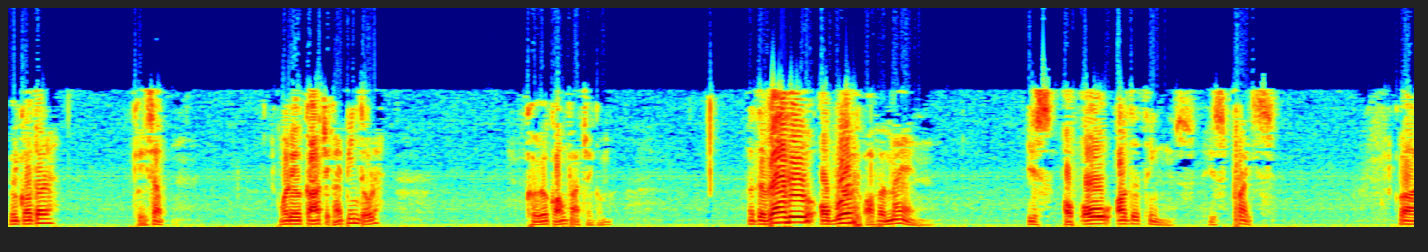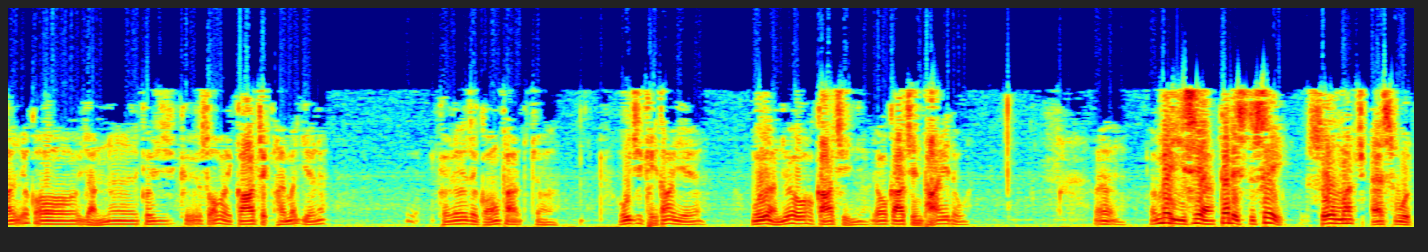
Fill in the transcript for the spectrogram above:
佢覺得咧，其實我哋嘅價值喺邊度咧？佢嘅講法就咁：The value or worth of a man is of all other things his price。佢話一個人咧，佢佢所謂價值係乜嘢咧？佢咧就講法就話，好似其他嘢，每個人都有個價錢嘅，有個價錢牌喺度。誒，咩、意思啊？That is to say, so much as would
